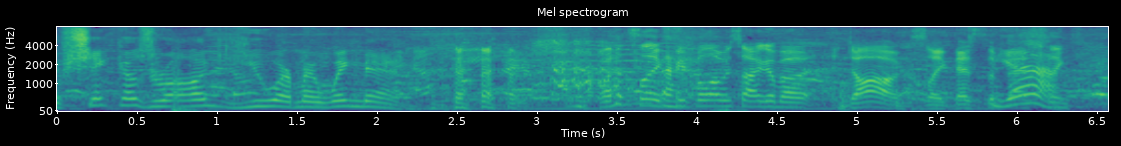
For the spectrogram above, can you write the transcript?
if shit goes wrong, you are my wingman. Well, that's like people always talk about dogs. Like that's the Yeah. best thing.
